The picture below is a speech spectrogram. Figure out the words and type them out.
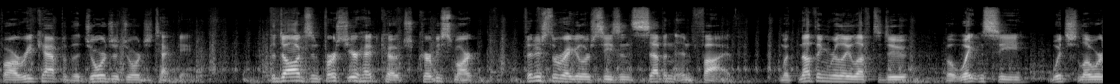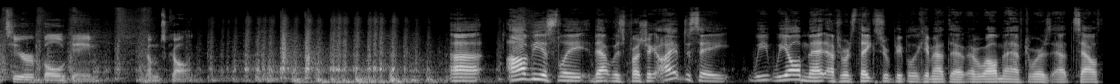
for our recap of the Georgia Georgia Tech game. The Dogs and first year head coach Kirby Smart finished the regular season 7 and 5, with nothing really left to do but wait and see which lower tier bowl game comes calling. Uh, obviously, that was frustrating. I have to say, we, we all met afterwards. Thanks to people that came out there. We all met afterwards at South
